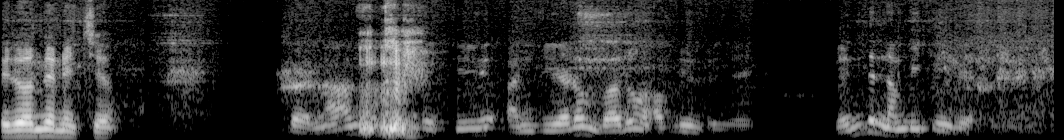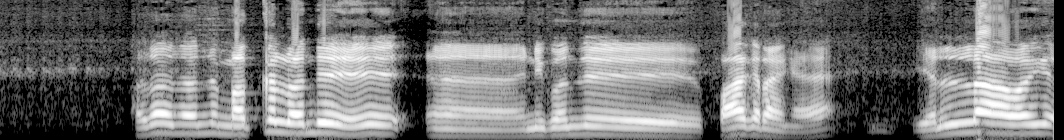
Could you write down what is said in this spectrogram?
இது வந்து நிச்சயம். இப்ப நாம் தமிழர் கட்சி அஞ்சு இடம் வரும் அப்படின்றது எந்த நம்பிக்கையில? அதாவது வந்து மக்கள் வந்து அஹ், இன்னைக்கு வந்து பார்க்குறாங்க எல்லா வகை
